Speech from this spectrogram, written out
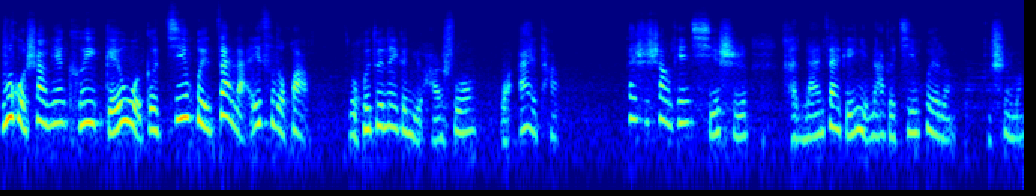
如果上天可以给我个机会再来一次的话，我会对那个女孩说：我爱她。但是上天其实很难再给你那个机会了。不是吗？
